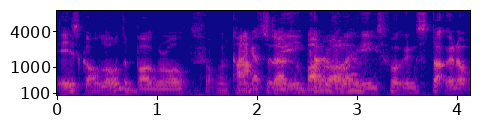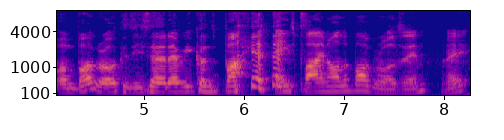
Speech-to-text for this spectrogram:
he's got loads of bog roll. Fucking can't get stirred Absolutely, for bog roll. He's fucking stocking up on bog roll because he's heard every cunt's buying it. He's buying all the bog rolls in, right?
